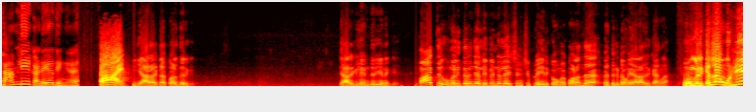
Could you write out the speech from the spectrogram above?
ஃபேமிலியே கிடையாதுங்க. நீங்க யாராருக்கா குழந்தை இருக்கு? யாருக்கு இல்லைன்னு தெரியும் எனக்கு. பார்த்து உங்களுக்கு தெரிஞ்ச லிவ் இன் ரிலேஷன்ஷிப்ல இருக்கவங்க குழந்தை பெத்துக்கிட்டவங்க யாராவது இருக்காங்களா? உங்களுக்கு எல்லாம் ஒரே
